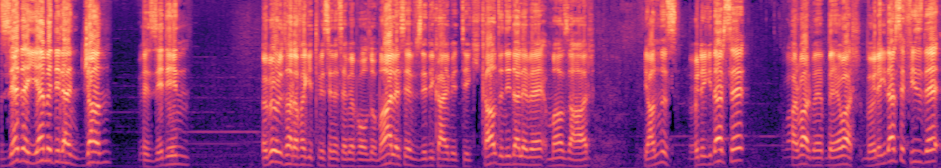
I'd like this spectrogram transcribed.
Zed'e yem edilen can ve Zed'in öbür tarafa gitmesine sebep oldu. Maalesef Zed'i kaybettik. Kaldı Nidale ve Malzahar. Yalnız böyle giderse var var B, B var. Böyle giderse Fizz de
